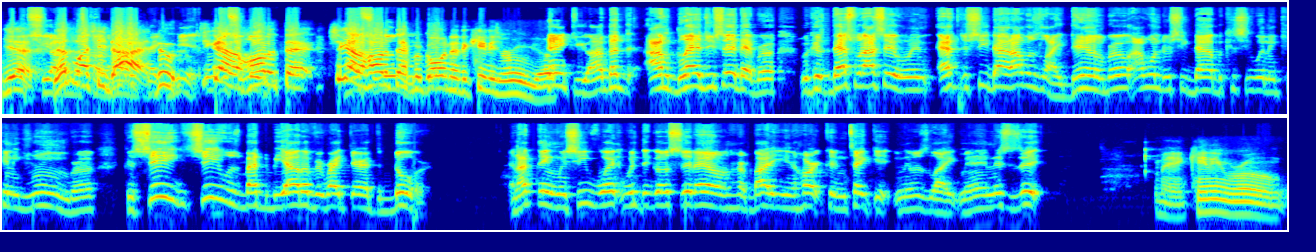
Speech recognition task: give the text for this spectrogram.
Yeah, that's why she died, dude. She got Absolutely. a heart attack. She got Absolutely. a heart attack for going into Kenny's room, yo. Thank you. I bet I'm glad you said that, bro, because that's what I said when after she died. I was like, damn, bro. I wonder if she died because she went in Kenny's room, bro, because she she was about to be out of it right there at the door. And I think when she went went to go sit down, her body and heart couldn't take it, and it was like, man, this is it. Man, Kenny room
